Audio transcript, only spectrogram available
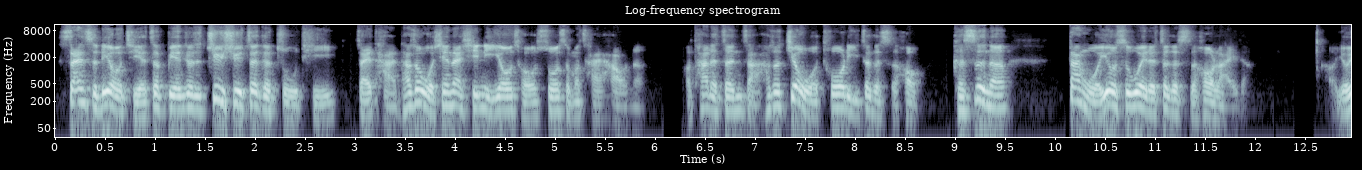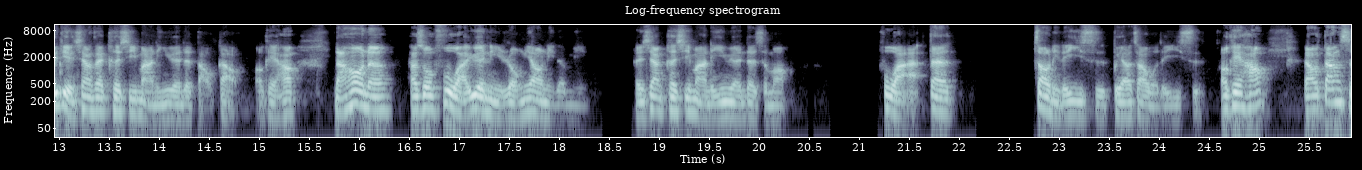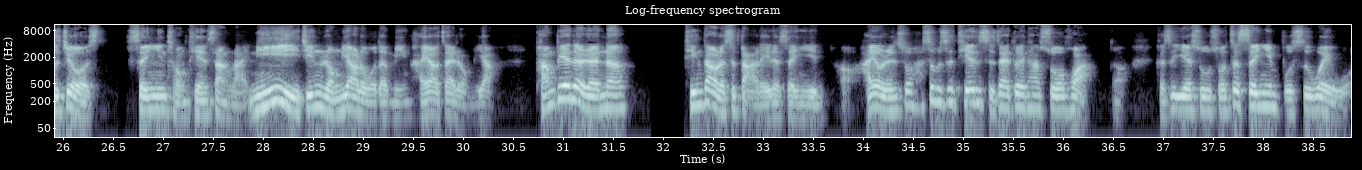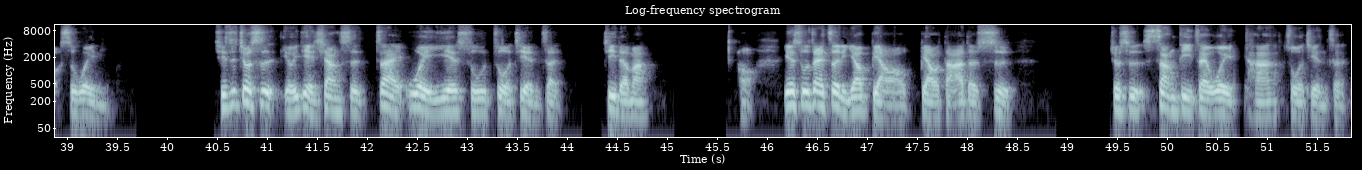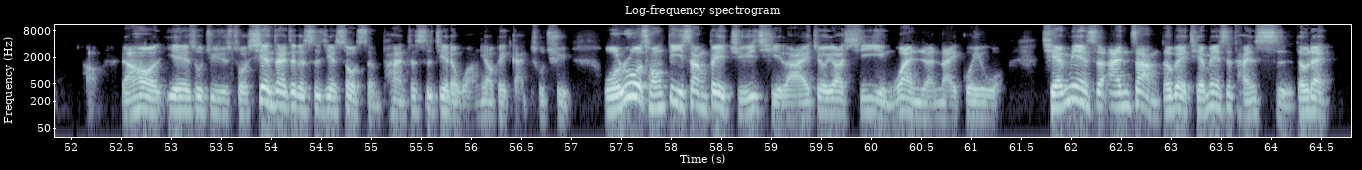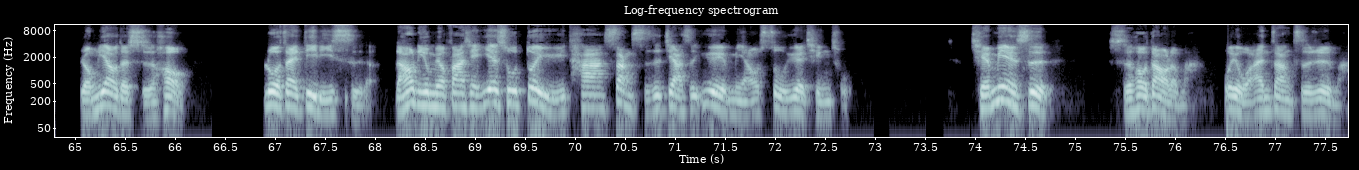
三十六节这边就是继续这个主题在谈。他说：“我现在心里忧愁，说什么才好呢？”哦，他的挣扎，他说：“救我脱离这个时候。”可是呢，但我又是为了这个时候来的。有一点像在客西马尼园的祷告，OK，好，然后呢，他说父啊，愿你荣耀你的名，很像客西马尼园的什么父啊，但照你的意思，不要照我的意思，OK，好，然后当时就有声音从天上来，你已经荣耀了我的名，还要再荣耀。旁边的人呢，听到的是打雷的声音，好，还有人说是不是天使在对他说话啊？可是耶稣说，这声音不是为我，是为你。其实就是有一点像是在为耶稣做见证，记得吗？哦，耶稣在这里要表表达的是，就是上帝在为他做见证。好，然后耶稣继续说：现在这个世界受审判，这世界的王要被赶出去。我若从地上被举起来，就要吸引万人来归我。前面是安葬，对不对？前面是谈死，对不对？荣耀的时候，落在地里死了。然后你有没有发现，耶稣对于他上十字架是越描述越清楚？前面是时候到了嘛，为我安葬之日嘛。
